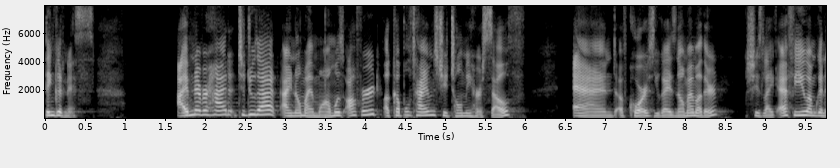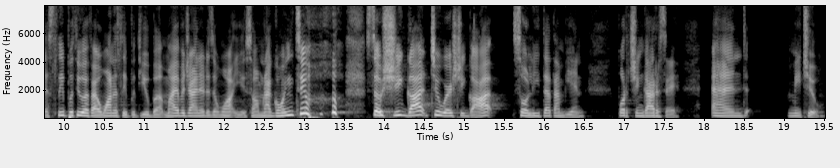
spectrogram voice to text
Thank goodness. I've never had to do that. I know my mom was offered a couple times. She told me herself. And of course you guys know my mother. She's like, F you, I'm going to sleep with you if I want to sleep with you, but my vagina doesn't want you, so I'm not going to. so she got to where she got solita también, por chingarse. And me too.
